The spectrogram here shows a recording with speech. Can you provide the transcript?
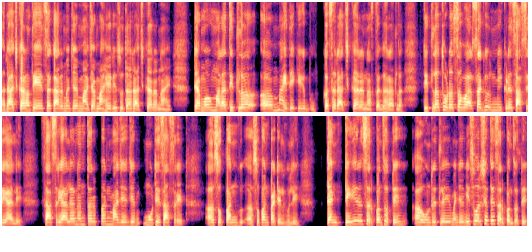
राजकारणात यायचं कारण म्हणजे माझ्या माहेरी सुद्धा राजकारण आहे. त्यामुळं मला तिथलं माहिती आहे की कसं राजकारण असतं घरातलं. तिथलं थोडंसं वारसा घेऊन मी इकडे सासरी आले. सासरी आल्यानंतर पण माझे जे मोठे सासरे आहेत सोपान सोपान पाटील घुले त्यां ते सरपंच होते. उंडरीतले म्हणजे वीस वर्ष ते सरपंच होते.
